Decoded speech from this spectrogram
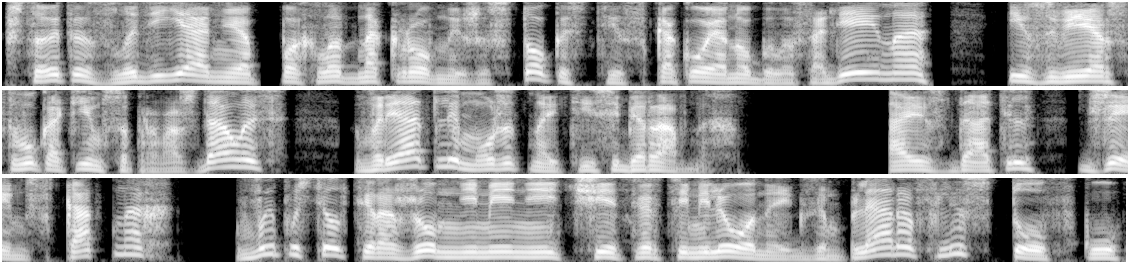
что это злодеяние по хладнокровной жестокости, с какой оно было содеяно, и зверству, каким сопровождалось, вряд ли может найти себе равных. А издатель Джеймс Катнах выпустил тиражом не менее четверти миллиона экземпляров листовку,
